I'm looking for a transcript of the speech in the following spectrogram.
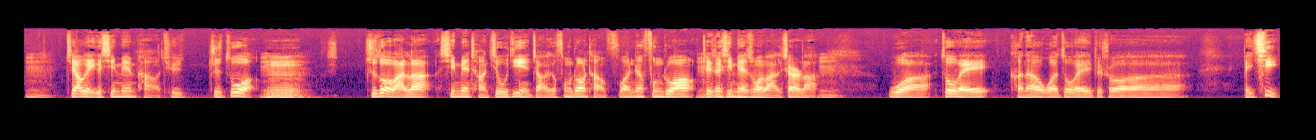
嗯。交给一个芯片厂去制作，嗯制作完了，芯片厂就近找一个封装厂完成封装，嗯这个芯片做完了事儿了。嗯。我作为可能我作为比如说北汽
